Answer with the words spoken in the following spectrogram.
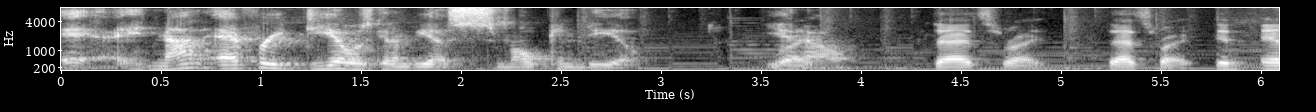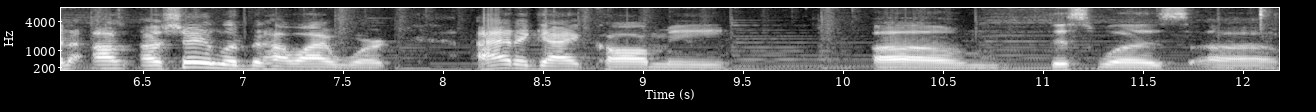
eh, eh, Not every deal is going to be a smoking deal. You Right. know. That's right. That's right. And, and I'll, I'll show you a little bit how I work. I had a guy call me. Um, this was uh,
